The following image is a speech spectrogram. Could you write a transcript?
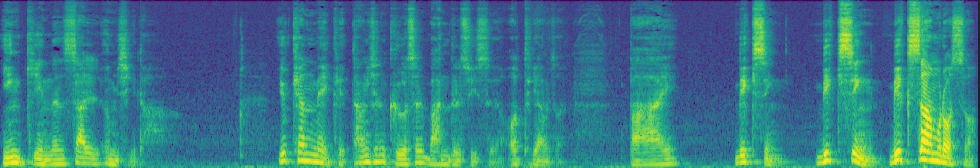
인기 있는 쌀 음식이다. You can make it. 당신은 그것을 만들 수 있어요. 어떻게 하면서? By mixing. mixing. 믹스함으로써.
